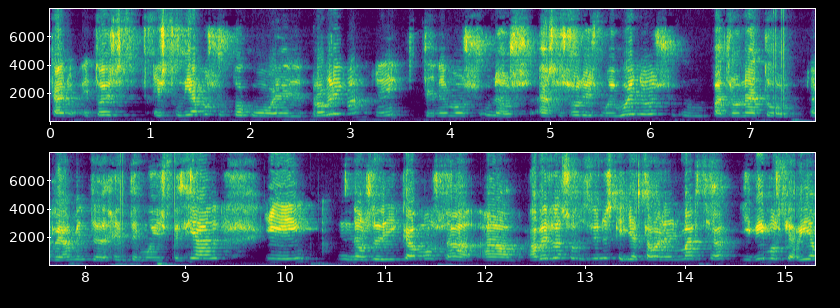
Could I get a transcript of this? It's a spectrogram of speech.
Claro, entonces estudiamos un poco el problema, ¿eh? tenemos unos asesores muy buenos, un patronato realmente de gente muy especial y nos dedicamos a, ver las soluciones que ya estaban en marcha y vimos que había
